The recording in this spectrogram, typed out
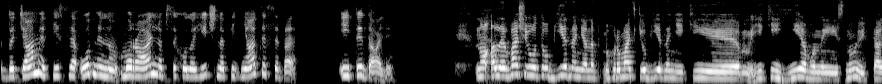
до тями після обміну морально, психологічно підняти себе і йти далі. Ну, але ваші от об'єднання, громадські об'єднання, які, які є, вони існують. Та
